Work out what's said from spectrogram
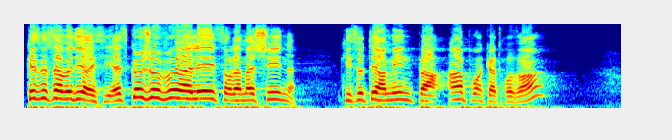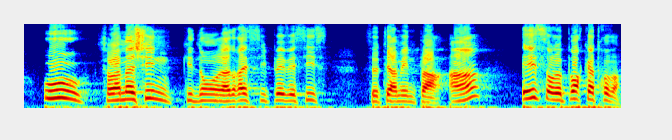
qu'est-ce que ça veut dire ici? Est-ce que je veux aller sur la machine qui se termine par 1.80 ou sur la machine qui, dont l'adresse IPv6 se termine par 1 et sur le port 80.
